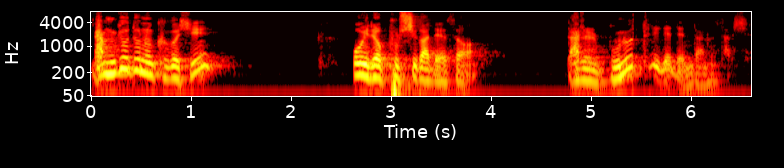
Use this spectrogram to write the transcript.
남겨두는 그것이 오히려 불씨가 돼서 나를 무너뜨리게 된다는 사실.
